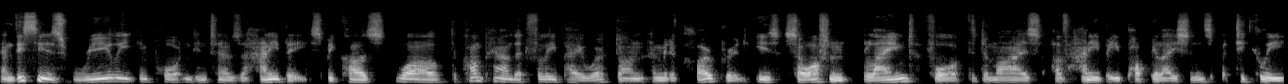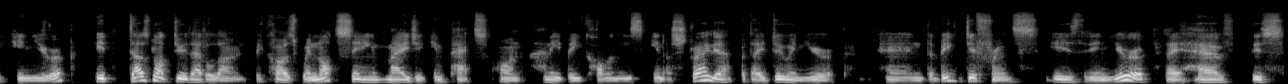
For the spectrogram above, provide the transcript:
And this is really important in terms of honeybees because while the compound that Felipe worked on, imidacloprid, is so often blamed for the demise of honeybee populations, particularly in Europe, it does not do that alone because we're not seeing major impacts on honeybee colonies in Australia, but they do in Europe. And the big difference is that in Europe, they have this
